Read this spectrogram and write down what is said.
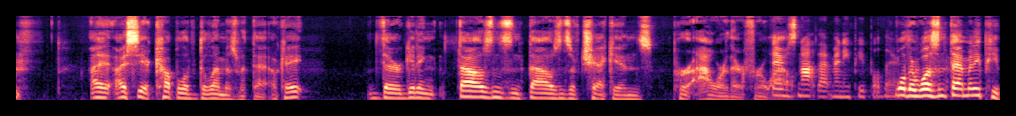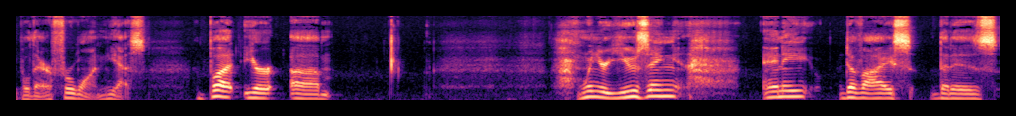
I, I see a couple of dilemmas with that, okay? They're getting thousands and thousands of check ins per hour there for a while. There's not that many people there. Well, there wasn't that many people there for one, yes, but you're um, when you're using any device that is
